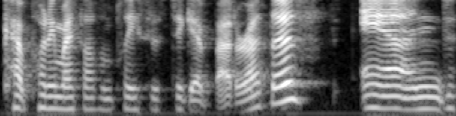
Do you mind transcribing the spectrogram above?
kept putting myself in places to get better at this and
